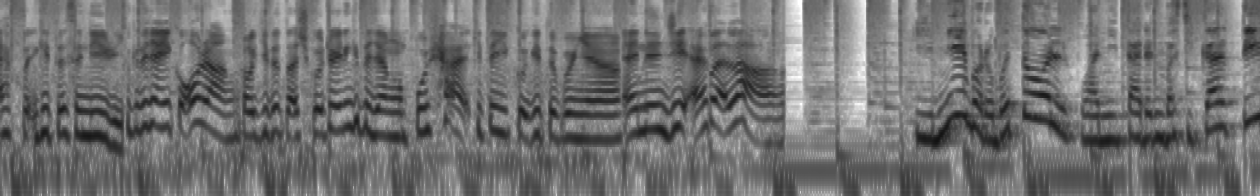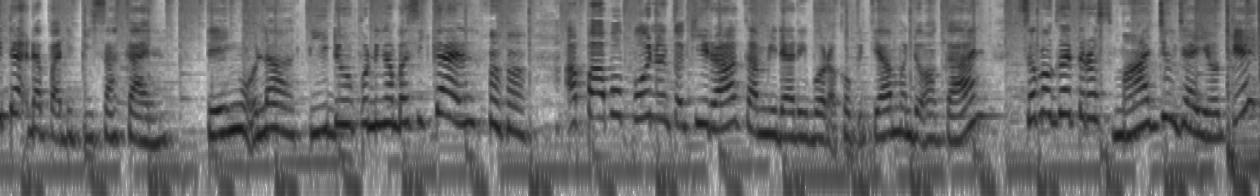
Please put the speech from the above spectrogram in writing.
effort kita sendiri. So kita jangan ikut orang. Kalau kita tak cukup training, kita jangan push hard. Kita ikut kita punya energy effort lah. Ini baru betul. Wanita dan basikal tidak dapat dipisahkan. Tengoklah, tidur pun dengan basikal. Apa-apa pun untuk Kira, kami dari Borak Kopitia mendoakan semoga terus maju jaya, okey?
